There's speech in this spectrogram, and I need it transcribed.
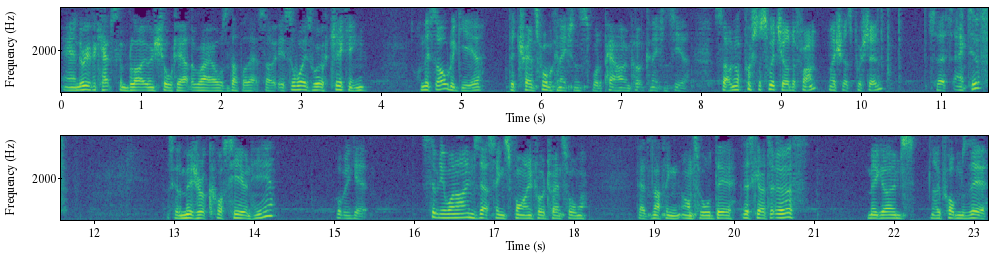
and the RIFA caps can blow and short out the rails and stuff like that. So it's always worth checking on this older gear the transformer connections, or the power input connections here. So I'm going to push the switch on the front, make sure it's pushed in, so that's active. Just going to measure across here and here. What we get? 71 ohms, that seems fine for a transformer. that's nothing untoward there. Let's go to earth. Mega ohms, no problems there.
